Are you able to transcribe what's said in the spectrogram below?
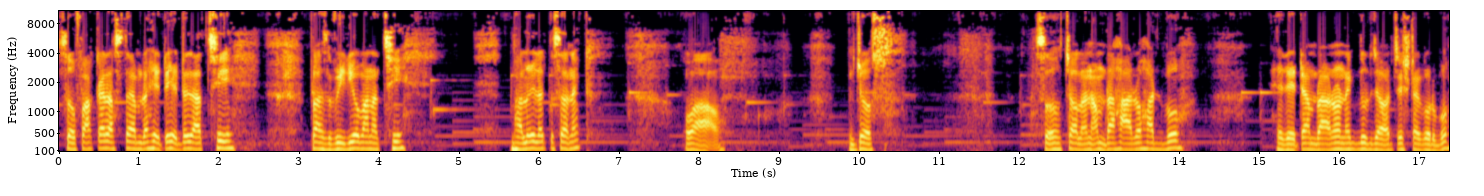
সো ফাঁকা রাস্তায় আমরা হেঁটে হেঁটে যাচ্ছি। প্লাস ভিডিও বানাচ্ছি। ভালোই লাগতেছে অনেক। ওয়াও। জোস। সো চলেন, আমরা আরও হাঁটবো। হেঁটে হেঁটে আমরা আরও অনেক দূর যাওয়ার চেষ্টা করব।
